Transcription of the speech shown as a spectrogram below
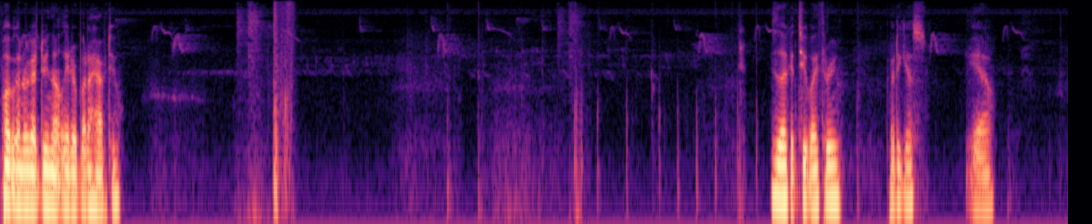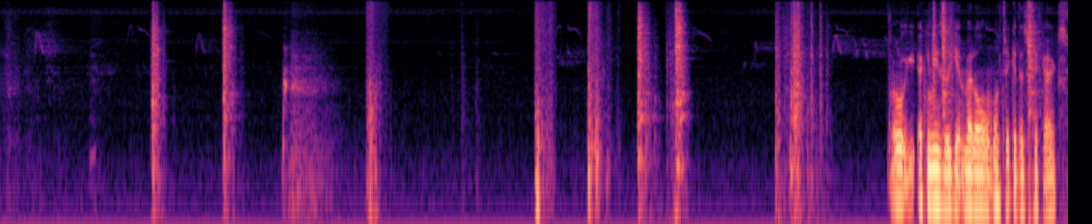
Probably gonna regret doing that later, but I have to. Is like a 2x3? If I had guess. Yeah. Oh, I can easily get metal once I get this pickaxe.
